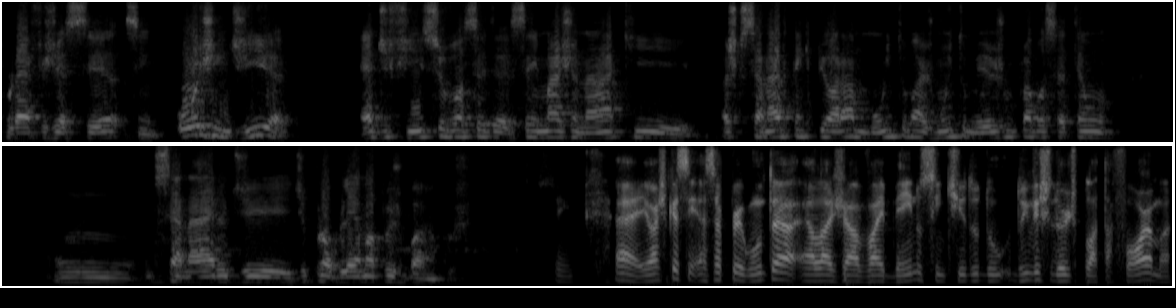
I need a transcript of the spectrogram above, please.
por FGC. Assim, hoje em dia é difícil você, você imaginar que. Acho que o cenário tem que piorar muito, mas muito mesmo, para você ter um, um, um, cenário de, de problema para os bancos. Sim. É, eu acho que assim, essa pergunta ela já vai bem no sentido do, do investidor de plataforma,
